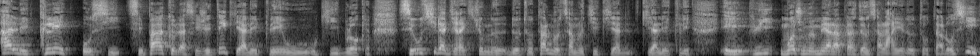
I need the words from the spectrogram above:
a les clés aussi. C'est pas que la CGT qui a les clés ou, qui bloque. C'est aussi la direction de, Total, me semble-t-il, qui a, qui a les clés. Et puis, moi, je me mets à la place d'un salarié de Total aussi.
